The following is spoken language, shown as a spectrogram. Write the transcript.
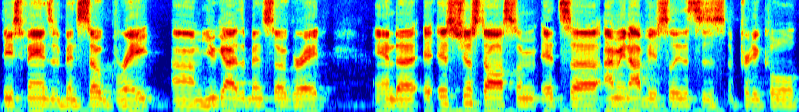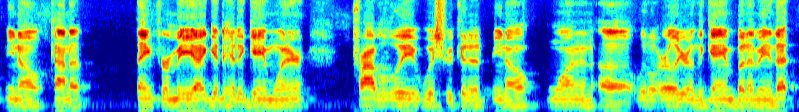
These fans have been so great. Um, you guys have been so great, and uh, it, it's just awesome. It's, uh, I mean, obviously this is a pretty cool, you know, kind of thing for me. I get to hit a game winner probably wish we could have you know won a little earlier in the game but i mean that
